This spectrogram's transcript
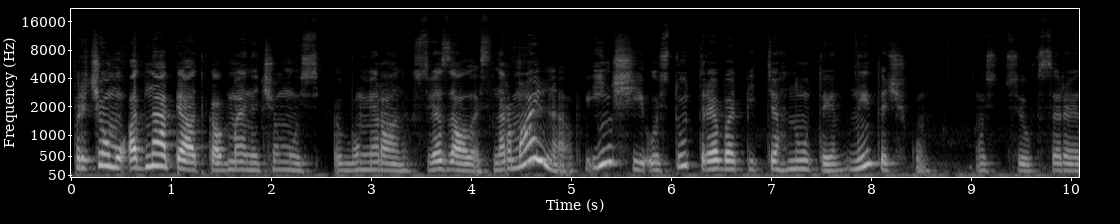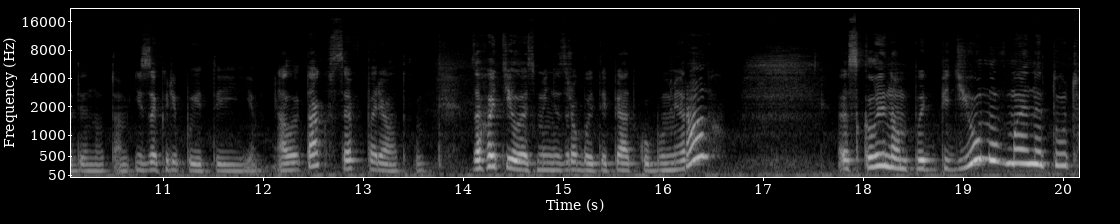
Причому одна п'ятка в мене чомусь бумеранг зв'язалась нормально, в іншій ось тут треба підтягнути ниточку, ось цю всередину там, і закріпити її. Але так все в порядку. Захотілося мені зробити п'ятку бумеранг. З клином під- підйому в мене тут.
